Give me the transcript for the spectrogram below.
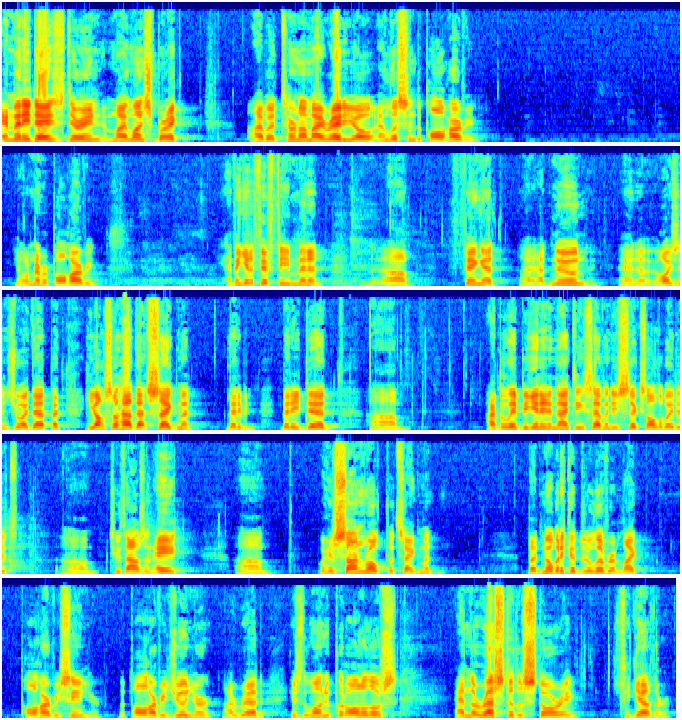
And many days during my lunch break, I would turn on my radio and listen to Paul Harvey. You'll remember Paul Harvey? I think he had a 15 minute uh, thing at, at noon, and I always enjoyed that. But he also had that segment that he, that he did, um, I believe, beginning in 1976 all the way to um, 2008, um, where his son wrote the segment, but nobody could deliver it like Paul Harvey Sr. But Paul Harvey Jr., I read, is the one who put all of those and the rest of the story together.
